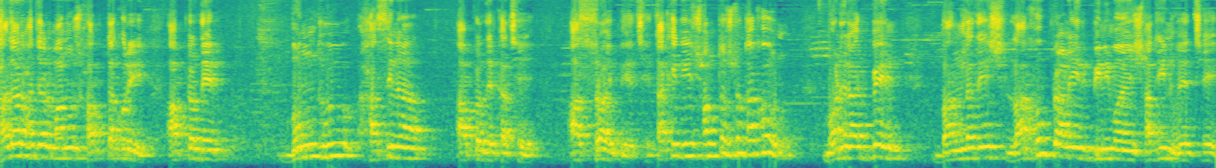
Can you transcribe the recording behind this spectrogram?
হাজার হাজার মানুষ হত্যা করে আপনাদের বন্ধু হাসিনা আপনাদের কাছে আশ্রয় পেয়েছে। তাকে নিয়ে সন্তুষ্ট থাকুন। মনে রাখবেন, বাংলাদেশ লাখো প্রাণের বিনিময়ে স্বাধীন হয়েছে,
